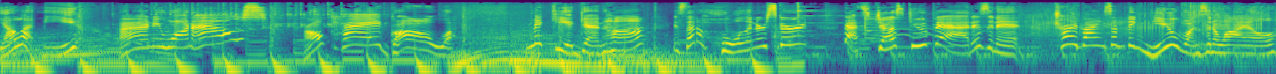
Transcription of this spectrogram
yell at me. Anyone else? Okay, go. Mickey again, huh? Is that a hole in her skirt? That's just too bad, isn't it? Try buying something new once in a while.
